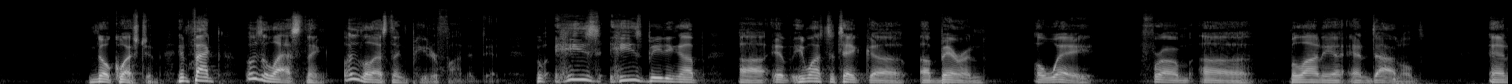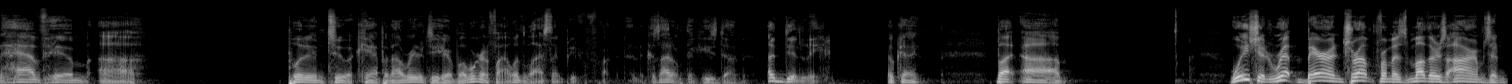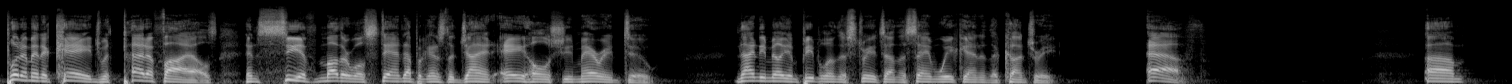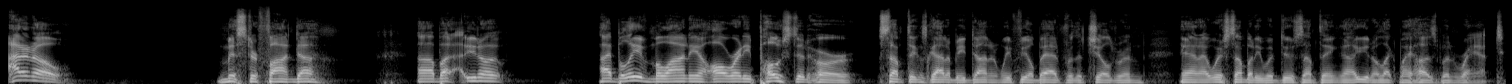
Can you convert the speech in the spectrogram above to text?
no question. In fact, what was the last thing? What was the last thing Peter Fonda did? He's he's beating up. Uh, if he wants to take uh, a Barron away from uh, Melania and Donald and have him uh, put into a camp. And I'll read it to you here, but we're going to find out what the last thing Peter Fonda did because I don't think he's done a diddly. Okay. But uh, we should rip Barron Trump from his mother's arms and put him in a cage with pedophiles and see if mother will stand up against the giant a hole she married to. 90 million people in the streets on the same weekend in the country. F. Um, I don't know, Mr. Fonda. Uh, but, you know, I believe Melania already posted her something's got to be done and we feel bad for the children and I wish somebody would do something, uh, you know, like my husband rant.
